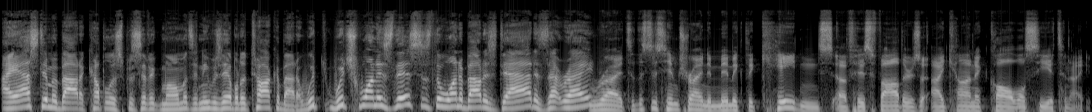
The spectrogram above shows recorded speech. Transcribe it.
I asked him about a couple of specific moments, and he was able to talk about it. Which which one is this? Is the one about his dad? Is that right? Right. So this is him trying to mimic the cadence of his father's iconic call. We'll see you tonight,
